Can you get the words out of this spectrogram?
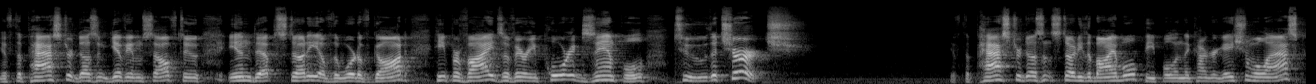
If the pastor doesn't give himself to in depth study of the Word of God, he provides a very poor example to the church. If the pastor doesn't study the Bible, people in the congregation will ask,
